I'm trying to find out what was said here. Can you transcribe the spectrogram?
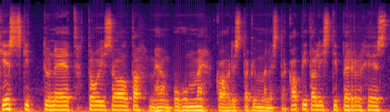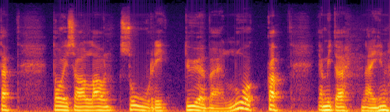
keskittyneet toisaalta. Mehän puhumme 20 kapitalistiperheestä. Toisaalla on suuri työväenluokka. Ja mitä näihin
